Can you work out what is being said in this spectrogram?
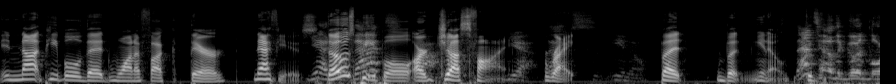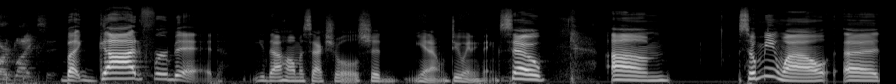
not people that want to fuck their nephews. Yeah, Those no, people are just fine. yeah right. you know But but you know, that's how the good lord likes it but God forbid the homosexual should you know do anything. So, um, so meanwhile, uh,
